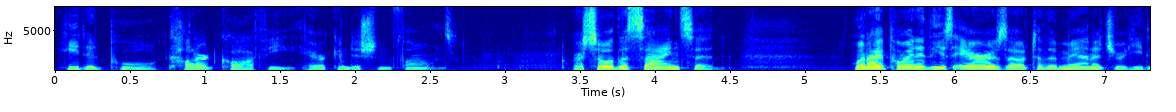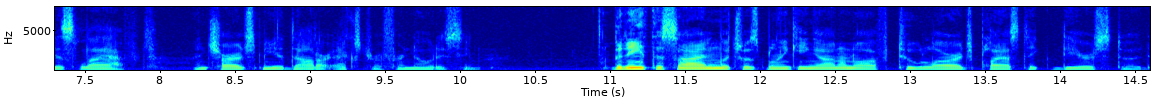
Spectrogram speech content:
heated pool, colored coffee, air conditioned phones. Or so the sign said. When I pointed these errors out to the manager, he just laughed and charged me a dollar extra for noticing. Beneath the sign, which was blinking on and off, two large plastic deer stood.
